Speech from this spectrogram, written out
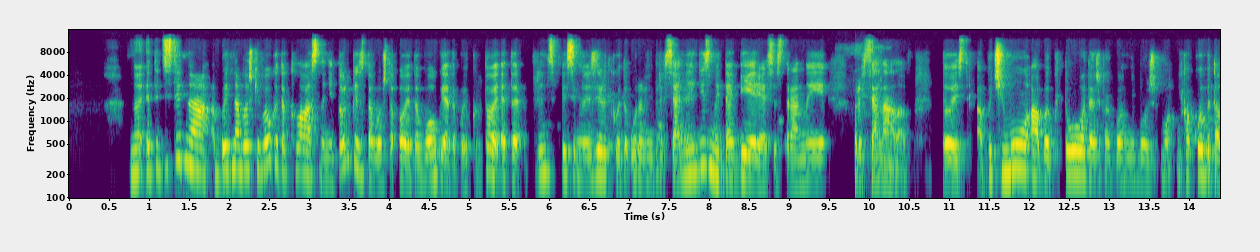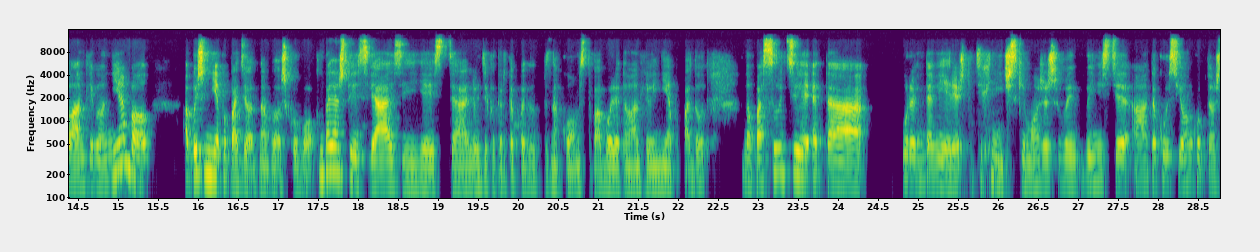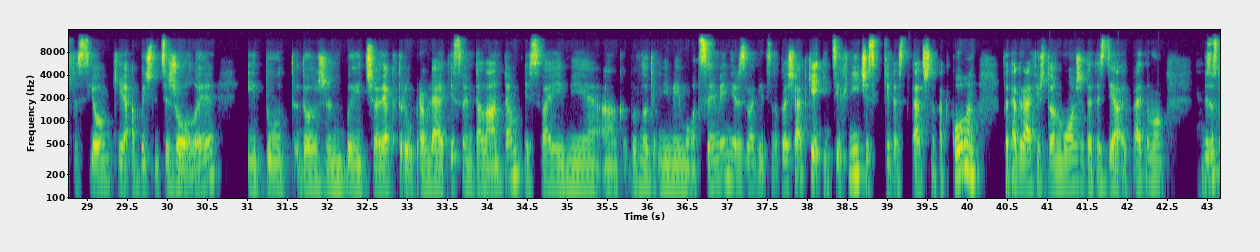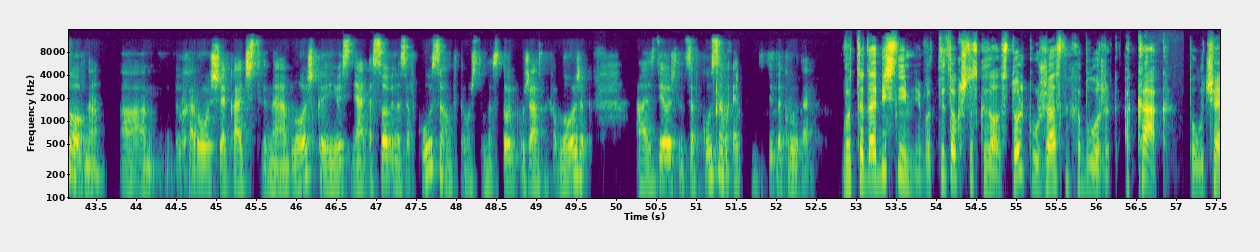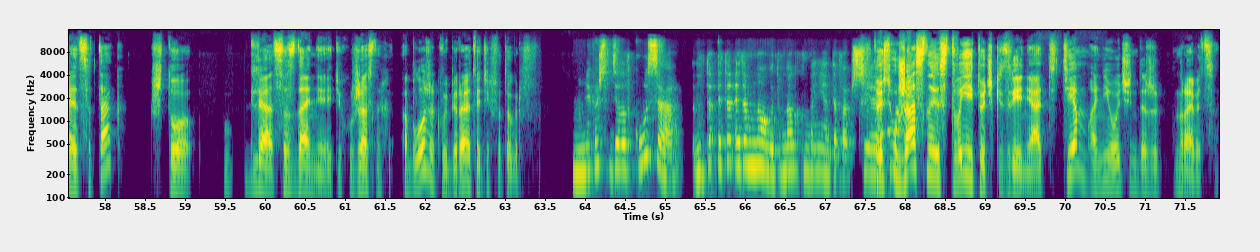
Но это действительно, быть на обложке Vogue это классно, не только из-за того, что, о, это Vogue, я такой крутой, это, в принципе, сигнализирует какой-то уровень профессионализма и доверия со стороны профессионалов. То есть, а почему, а бы кто, даже как бы он не боже, какой бы талантливый он не был, обычно не попадет на обложку Vogue. Ну, понятно, что есть связи, есть а, люди, которые попадут по знакомству, а более талантливые не попадут. Но, по сути, это уровень доверия, что технически можешь вы, вынести а, такую съемку, потому что съемки обычно тяжелые, и тут должен быть человек, который управляет и своим талантом, и своими а, как бы внутренними эмоциями, не разводиться на площадке, и технически достаточно подкован фотографии, что он может это сделать. Поэтому, безусловно, а, хорошая, качественная обложка, ее снять, особенно со вкусом, потому что у нас столько ужасных обложек, а сделать что-то со вкусом, это действительно круто. Вот тогда объясни мне, вот ты только что сказала, столько ужасных обложек. А как получается так, что для создания этих ужасных обложек выбирают этих фотографов? Ну, мне кажется, дело вкуса. Ну, это, это, это много, это много компонентов вообще. То есть ужасные с твоей точки зрения, а тем они очень даже нравятся.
